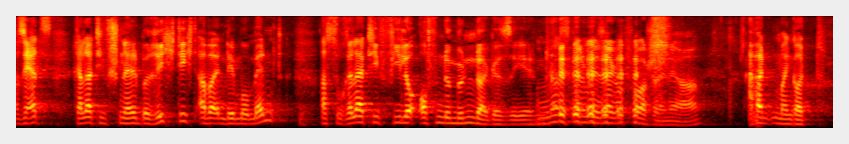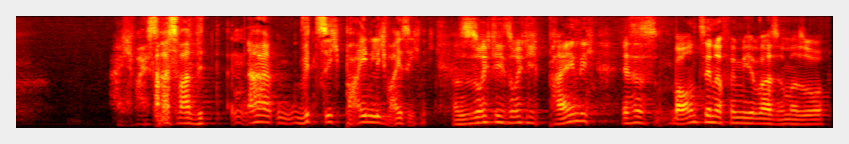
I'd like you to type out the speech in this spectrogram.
also er hat es relativ schnell berichtigt, aber in dem Moment hast du relativ viele offene Münder gesehen. Das kann ich mir sehr gut vorstellen, ja. Aber mein Gott, Ich weiß aber es war wit na, witzig, peinlich, weiß ich nicht. Also so richtig, so richtig peinlich. Es ist, bei uns in der Familie war es immer so,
